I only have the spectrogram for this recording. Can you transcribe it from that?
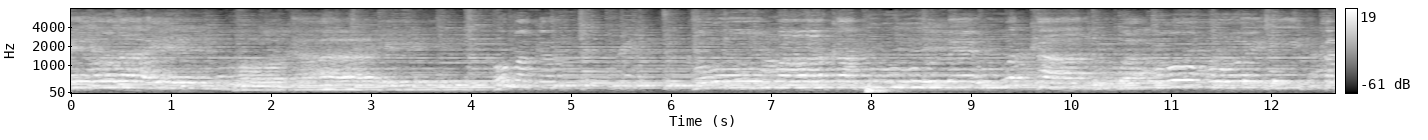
e ola e mo kai o maka o maka pule u oi ka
